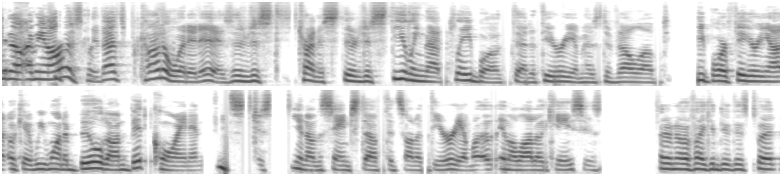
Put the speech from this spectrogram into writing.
you know, I mean, honestly, that's kind of what it is. They're just trying to, they're just stealing that playbook that Ethereum has developed. People are figuring out, okay, we want to build on Bitcoin, and it's just, you know, the same stuff that's on Ethereum uh, in a lot of cases. I don't know if I can do this, but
